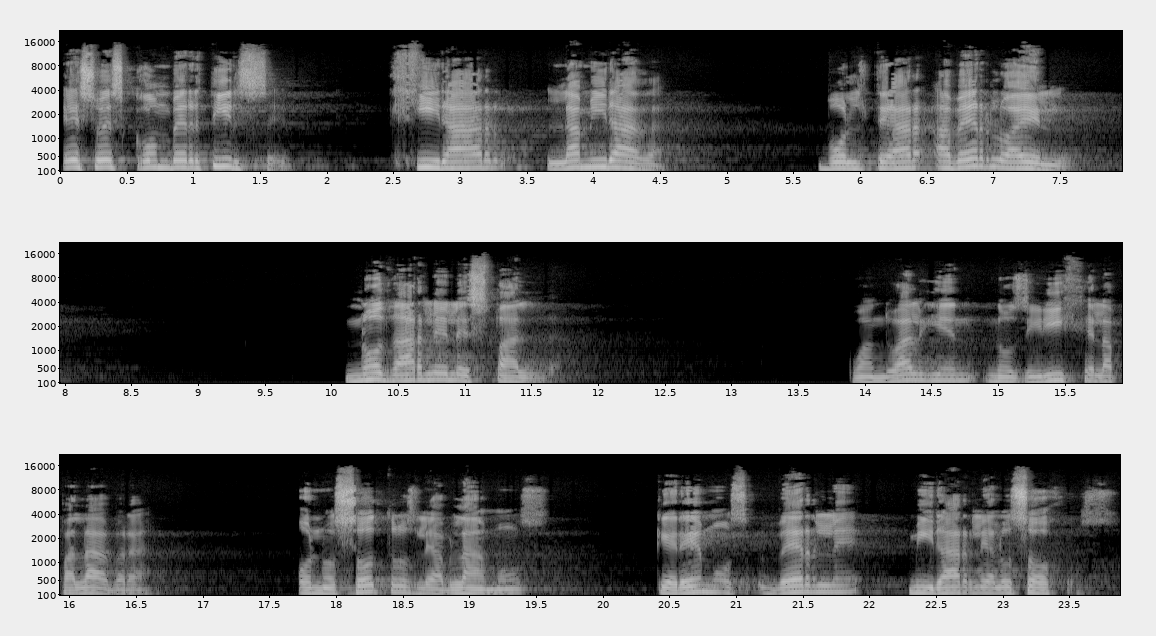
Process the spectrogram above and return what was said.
eso es convertirse, girar la mirada, voltear a verlo a Él. no darle la espalda. Cuando alguien nos dirige la palabra o nosotros le hablamos, queremos verle, mirarle a los ojos.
